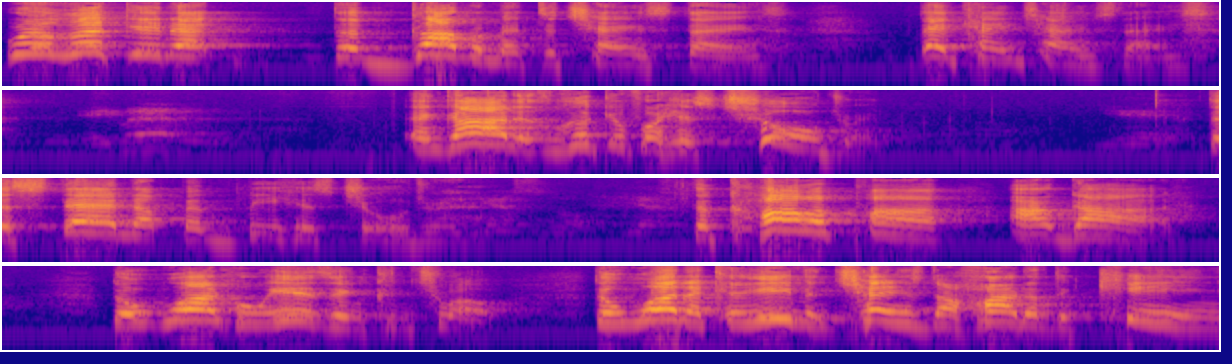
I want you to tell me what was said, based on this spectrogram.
We're looking at the government to change things. They can't change things. Amen. And God is looking for his children to stand up and be his children, yes, yes. to call upon our God the one who is in control, the one that can even change the heart of the king,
